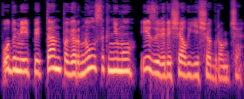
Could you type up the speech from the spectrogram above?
Пудумей Питан повернулся к нему и заверещал еще громче.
